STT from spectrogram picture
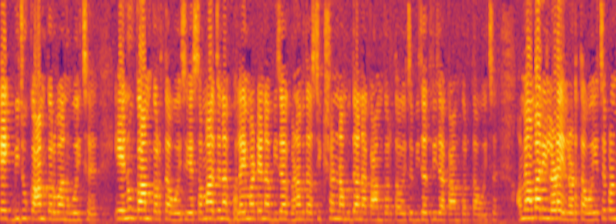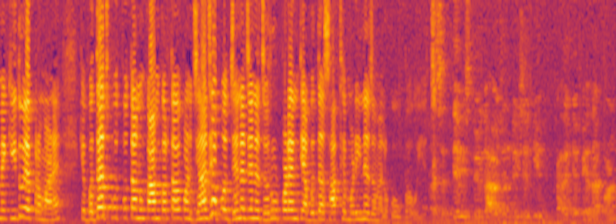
કંઈક બીજું કામ કરવાનું હોય છે એનું કામ કરતા હોય છે, એ સમાજના ભલાઈ માટેના બીજા ઘણા બધા શિક્ષણના મુદ્દાના કામ કરતા હોય છે, બીજા ત્રીજા કામ કરતા હોય છે. અમે અમારી લડાઈ લડતા હોઈએ છીએ, પણ મેં કીધું એ પ્રમાણે કે બધા જ પોતપોતાનું કામ કરતા હોય, પણ જ્યાં જ્યાં જેને જેને જરૂર પડે ને ત્યાં બધા સાથે મળીને જ અમે લોકો ઊભા હોઈએ છીએ. આયોજન થઈ શકીએ કારણ કે પહેલા પણ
